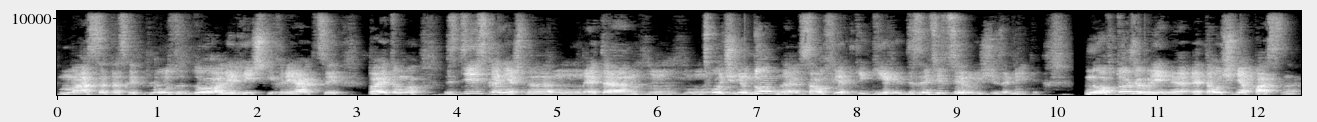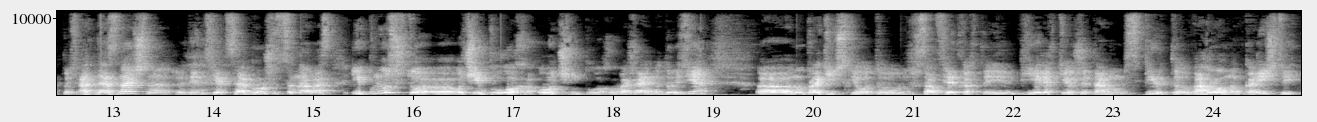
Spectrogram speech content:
масса, так сказать, плюс до аллергических реакций. Поэтому здесь, конечно, это очень удобно, салфетки, гели, дезинфицирующие, заметьте. Но в то же время это очень опасно. То есть однозначно эта инфекция обрушится на вас. И плюс, что э, очень плохо, очень плохо, уважаемые друзья, ну, практически вот в салфетках и в гелях тех же, там спирт в огромном количестве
